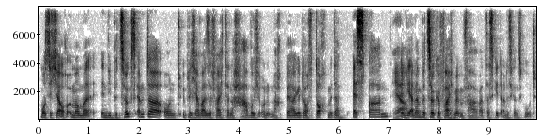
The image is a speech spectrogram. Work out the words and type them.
muss ich ja auch immer mal in die Bezirksämter und üblicherweise fahre ich dann nach Harburg und nach Bergedorf doch mit der S-Bahn. Ja. In die anderen Bezirke fahre ich mit dem Fahrrad. Das geht alles ganz gut.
